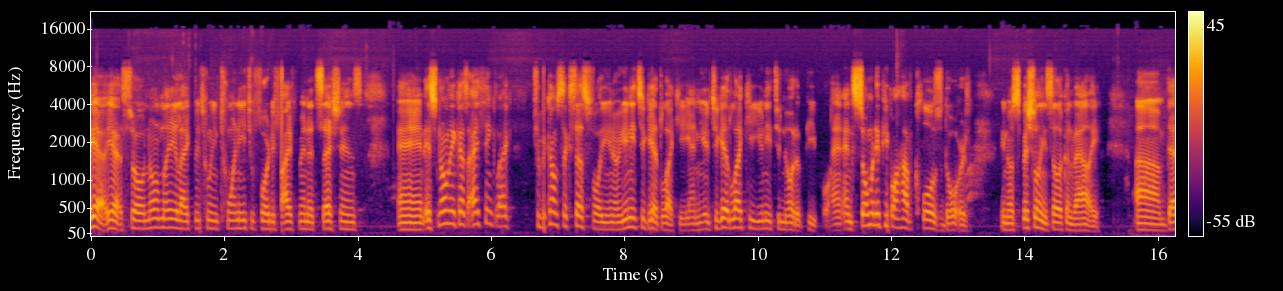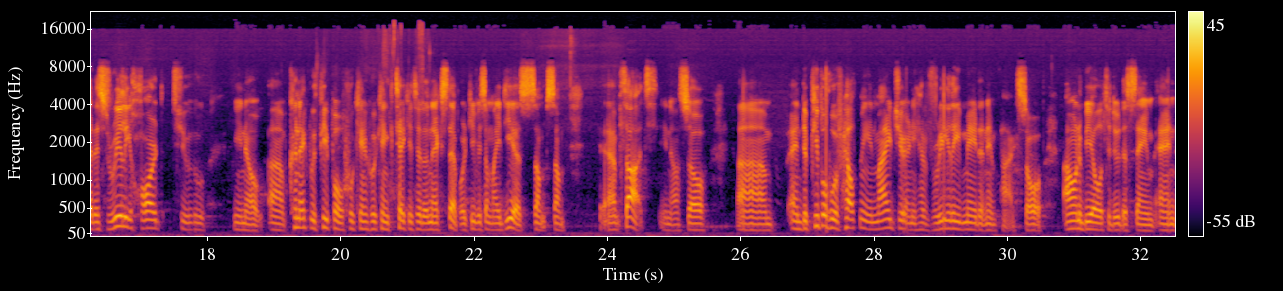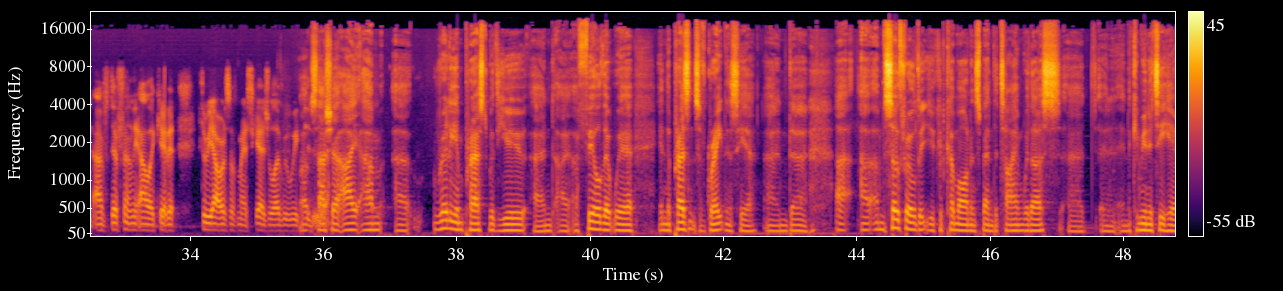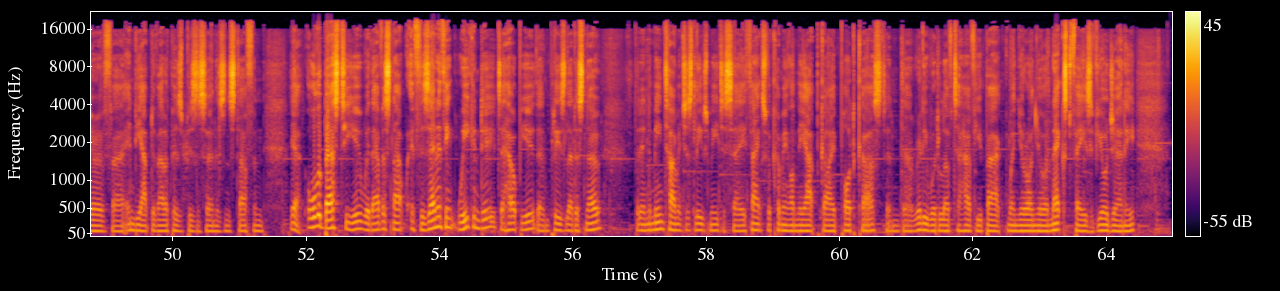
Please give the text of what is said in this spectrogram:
Yeah, yeah. So normally like between 20 to 45 minute sessions. And it's normally because I think like to become successful, you know, you need to get lucky. And you, to get lucky, you need to know the people. And, and so many people have closed doors, you know, especially in Silicon Valley, um, that it's really hard to, you know, um, connect with people who can who can take you to the next step or give you some ideas, some some um, thoughts, you know. So um, and the people who have helped me in my journey have really made an impact. So I want to be able to do the same, and I've definitely allocated three hours of my schedule every week Well, Sasha, I am uh, really impressed with you, and I, I feel that we're in the presence of greatness here. And uh, I, I- I'm so thrilled that you could come on and spend the time with us uh, in, in the community here of uh, indie app developers, business owners, and stuff. And yeah, all the best to you with Eversnap. If there's anything we can do to help you, then please let us know. But in the meantime, it just leaves me to say thanks for coming on the App Guy podcast, and uh, really would love to have you back when you're on your next phase of your journey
